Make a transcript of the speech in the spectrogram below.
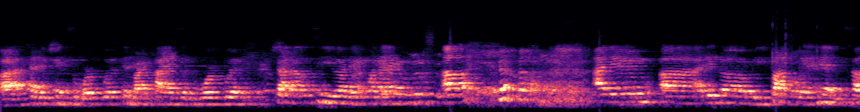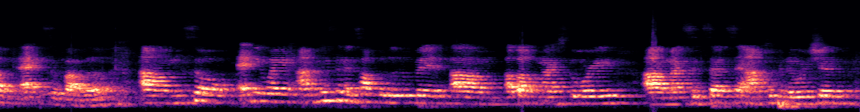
uh, had a chance to work with and my clients have worked with. Shout out to you. I didn't want to. Uh, I didn't. Uh, I didn't know I'd be following him. Tough act to follow. Um, so anyway, I'm just going to talk a little bit um, about my story, uh, my success in entrepreneurship,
